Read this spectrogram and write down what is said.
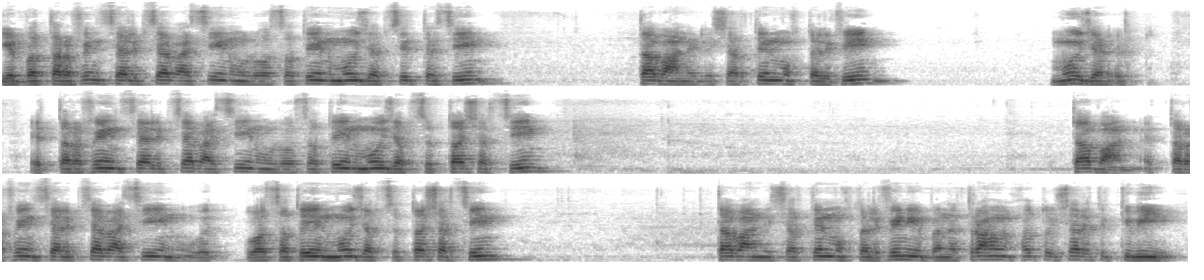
يبقى الطرفين سالب سبعة س والوسطين موجب ستة س طبعا الإشارتين مختلفين. موجب الطرفين سالب سبعة س والوسطين موجب ستاشر س طبعا الطرفين سالب سبعة س والوسطين موجب ستاشر س طبعا الإشارتين مختلفين يبقى نطرحه ونحط إشارة الكبير.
